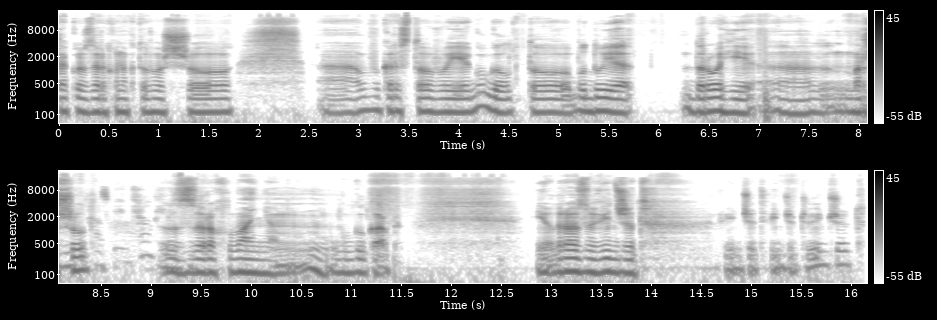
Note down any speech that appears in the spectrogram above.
також за рахунок того, що використовує Google, то будує дороги е, маршрут з урахуванням ну, Google карт. І одразу віджет, віджет, віджет, віджет.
